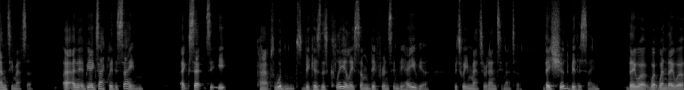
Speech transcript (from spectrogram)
antimatter, and it'd be exactly the same, except it perhaps wouldn't, because there's clearly some difference in behavior between matter and antimatter. They should be the same. They were when they were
